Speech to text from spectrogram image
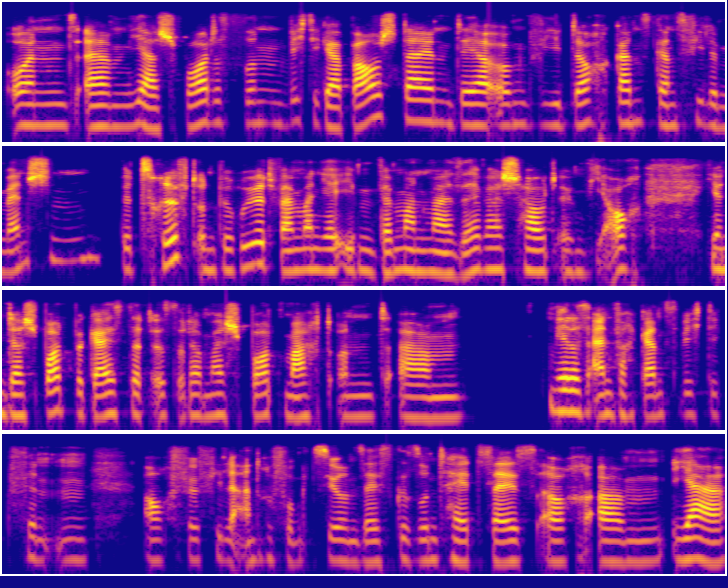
Und ähm, ja, Sport ist so ein wichtiger Baustein, der irgendwie doch ganz, ganz viele Menschen betrifft und berührt, weil man ja eben, wenn man mal selber schaut, irgendwie auch hier und da Sport begeistert ist oder mal Sport macht und ähm, wir das einfach ganz wichtig finden, auch für viele andere Funktionen, sei es Gesundheit, sei es auch ähm, ja,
